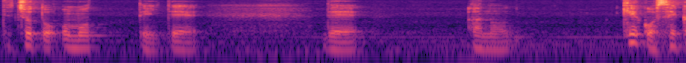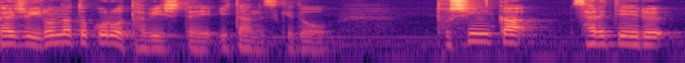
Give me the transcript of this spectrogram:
てちょっと思っていてであの結構世界中いろんなところを旅していたんですけど都心化されている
